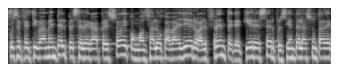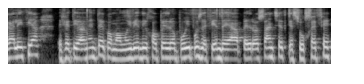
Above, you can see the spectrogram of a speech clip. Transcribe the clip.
pues efectivamente el PSDG PSOE con Gonzalo Caballero al frente, que quiere ser presidente de la Junta de Galicia, efectivamente, como muy bien dijo Pedro Puy, pues defiende a Pedro Sánchez, que es su jefe,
